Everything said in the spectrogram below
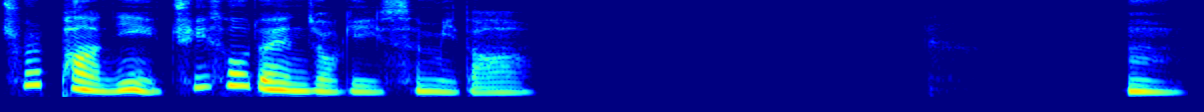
출판이 취소된 적이 있습니다. 음,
